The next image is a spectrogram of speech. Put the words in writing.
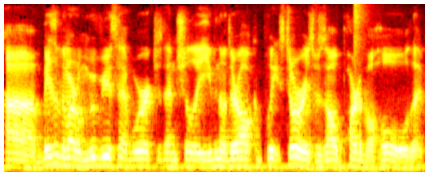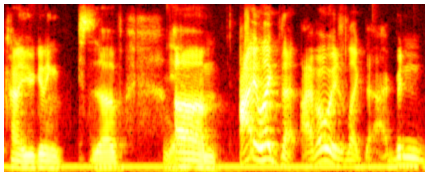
uh, basically the Marvel movies have worked. Essentially, even though they're all complete stories, was all part of a whole that kind of you're getting pieces of. yeah. Um, I like that. I've always liked that. I've been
